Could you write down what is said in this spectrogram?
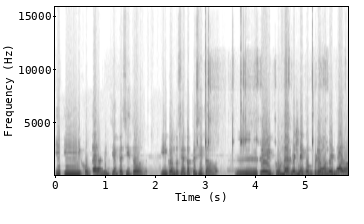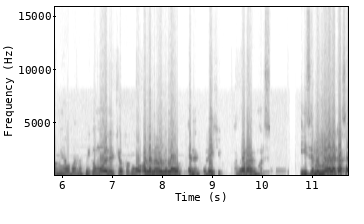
Y, y juntaba mis 100 pesitos y con 200 pesitos le- una vez le compré un helado a mi mamá, así como en el kiosco, como, hola, me da un helado, en el colegio, a la hora del almuerzo. Y se lo llevé a la casa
